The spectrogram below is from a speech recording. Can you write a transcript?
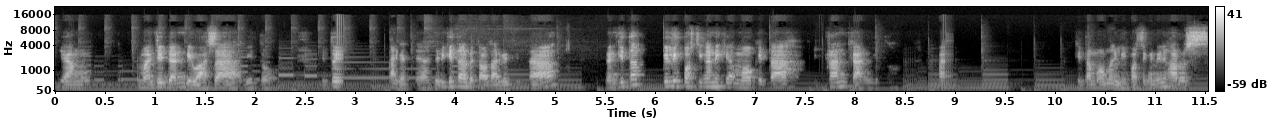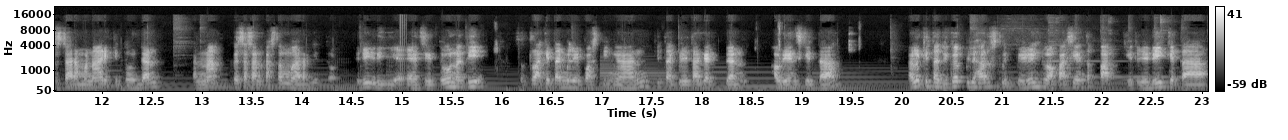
yang remaja dan dewasa gitu. Itu target ya jadi kita udah tahu target kita dan kita pilih postingan yang mau kita iklankan gitu kita mau pilih postingan ini harus secara menarik gitu dan kena kesasaran customer gitu. Jadi di ads itu nanti setelah kita milih postingan, kita pilih target dan audiens kita, lalu kita juga pilih harus pilih lokasi yang tepat gitu. Jadi kita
